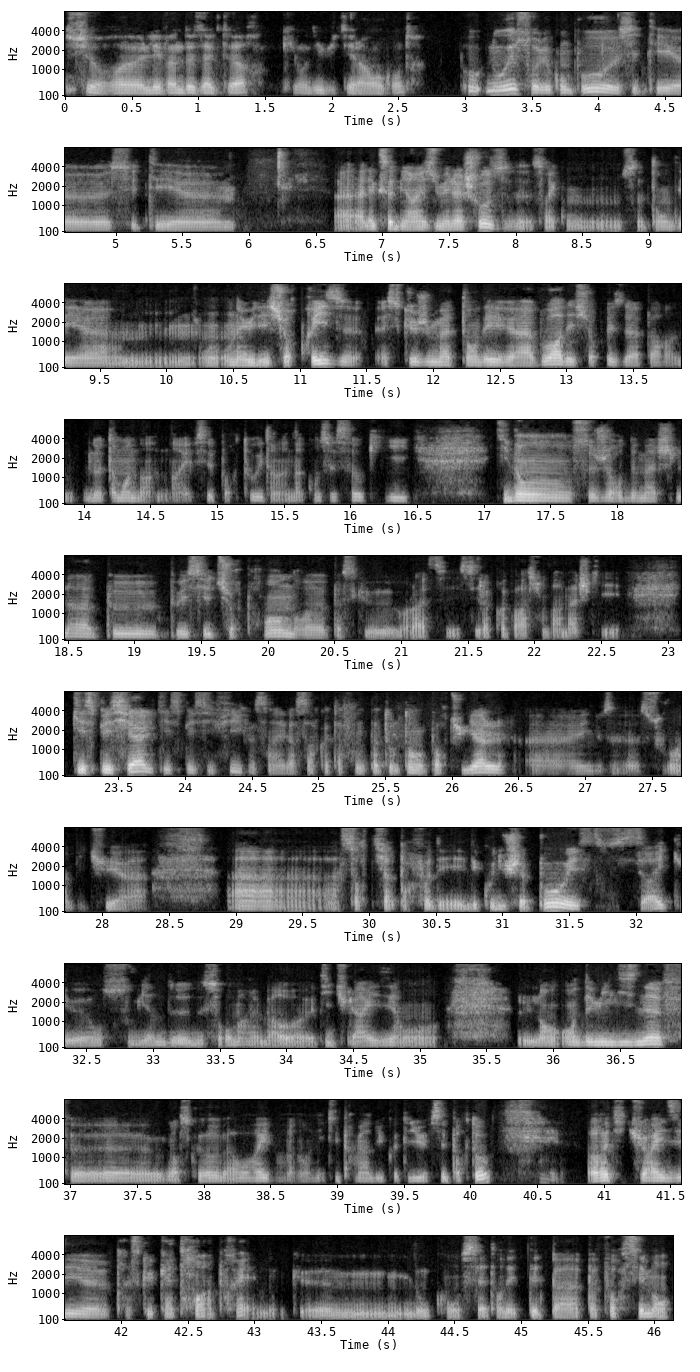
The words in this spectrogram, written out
sur euh, les 22 acteurs qui ont débuté la rencontre. Oh, ouais, sur le compo, euh, c'était, euh, c'était, euh, Alex a bien résumé la chose. C'est vrai qu'on s'attendait à, on a eu des surprises. Est-ce que je m'attendais à avoir des surprises de la part, notamment dans FC Porto et dans Conceição qui, qui dans ce genre de match-là peut, peut essayer de surprendre euh, parce que voilà, c'est la préparation d'un match qui est, qui est spécial, qui est spécifique. C'est un adversaire que tu n'affrontes pas tout le temps au Portugal. Euh, il nous a souvent habitués à, à, sortir parfois des, coups du chapeau et c'est vrai qu'on se souvient de, de ce Romario Barro titularisé en, en, en 2019 euh, lorsque Barro arrive en équipe première du côté du FC Porto retitularisé euh, presque quatre ans après, donc, euh, donc on s'y attendait peut-être pas, pas forcément,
